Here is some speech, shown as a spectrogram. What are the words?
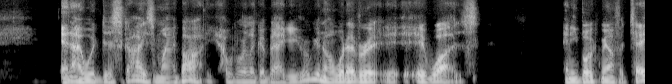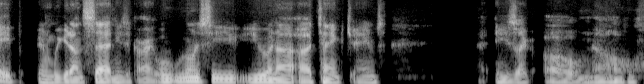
and I would disguise my body. I would wear like a baggy or you know whatever it, it, was. And he booked me off a tape, and we get on set, and he's like, "All right, well, we want to see you in a, a tank, James." He's like, "Oh no.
